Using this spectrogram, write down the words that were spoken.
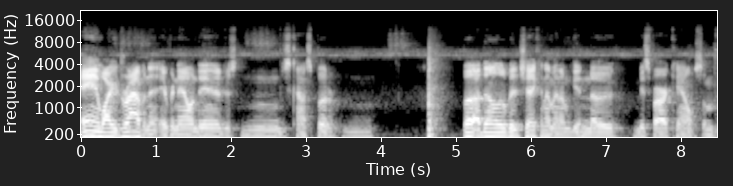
and while you're driving it, every now and then it just mm, just kind of sputter. Mm. But I've done a little bit of checking them, and I'm getting no misfire counts. I'm,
